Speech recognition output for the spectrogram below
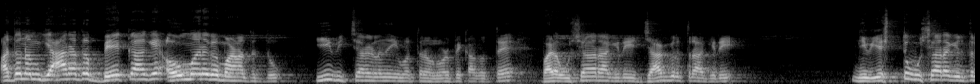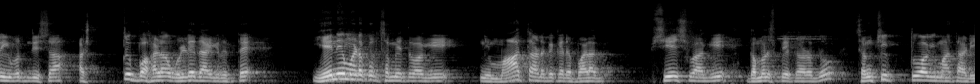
ಅಥವಾ ನಮ್ಗೆ ಯಾರಾದರೂ ಬೇಕಾಗೆ ಅವಮಾನಗಳು ಮಾಡೋಂಥದ್ದು ಈ ವಿಚಾರಗಳನ್ನು ಇವತ್ತು ನಾವು ನೋಡಬೇಕಾಗುತ್ತೆ. ಭಾಳ ಹುಷಾರಾಗಿರಿ, ಜಾಗೃತರಾಗಿರಿ. ನೀವು ಎಷ್ಟು ಹುಷಾರಾಗಿರ್ತೀರೋ ಇವತ್ತಿನ ದಿವಸ ಅಷ್ಟು ಬಹಳ ಒಳ್ಳೆಯದಾಗಿರುತ್ತೆ. ಏನೇ ಮಾಡೋಕ್ಕೋದು ಸಮೇತವಾಗಿ ನೀವು ಮಾತಾಡಬೇಕಾದ್ರೆ ಭಾಳ ವಿಶೇಷವಾಗಿ ಗಮನಿಸಬೇಕಾದ್ರದ್ದು ಸಂಕ್ಷಿಪ್ತವಾಗಿ ಮಾತಾಡಿ.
